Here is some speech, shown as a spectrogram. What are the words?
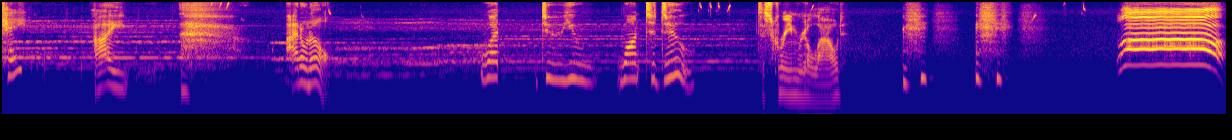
Okay? I. I don't know. What do you want to do? To scream real loud? Ah!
